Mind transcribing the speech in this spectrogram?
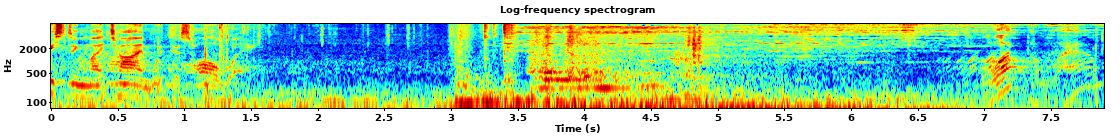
Wasting my time with this hallway. What? The lab?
